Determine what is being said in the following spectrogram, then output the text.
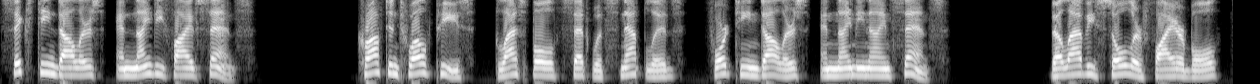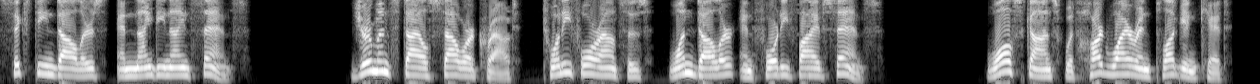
$16.95. Crofton 12-piece, glass bowl set with snap lids, $14.99. Belavi Solar Fire Bowl, $16.99. German-style sauerkraut, 24 ounces, $1.45. Wall sconce with hardwire and plug-in kit,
